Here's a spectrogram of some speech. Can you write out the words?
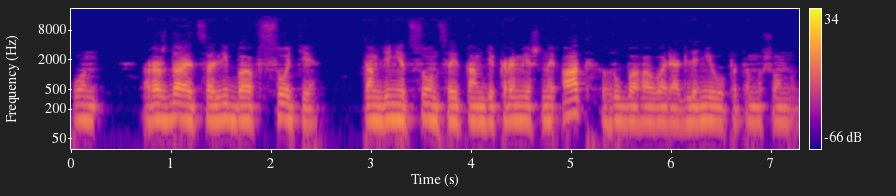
он рождается либо в соте там, где нет солнца и там, где кромешный ад, грубо говоря, для него, потому что он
